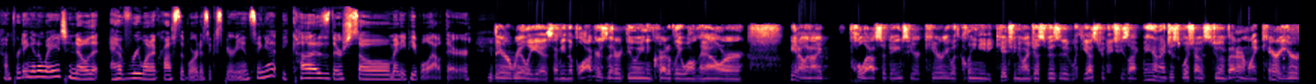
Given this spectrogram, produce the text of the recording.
comforting in a way to know that everyone across the board is experiencing it because there's so many people out there. There really is. I mean, the bloggers that are doing incredibly well now are, you know, and I pull out some names here. Carrie with Clean Eating Kitchen, who I just visited with yesterday, she's like, "Man, I just wish I was doing better." I'm like, "Carrie, your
